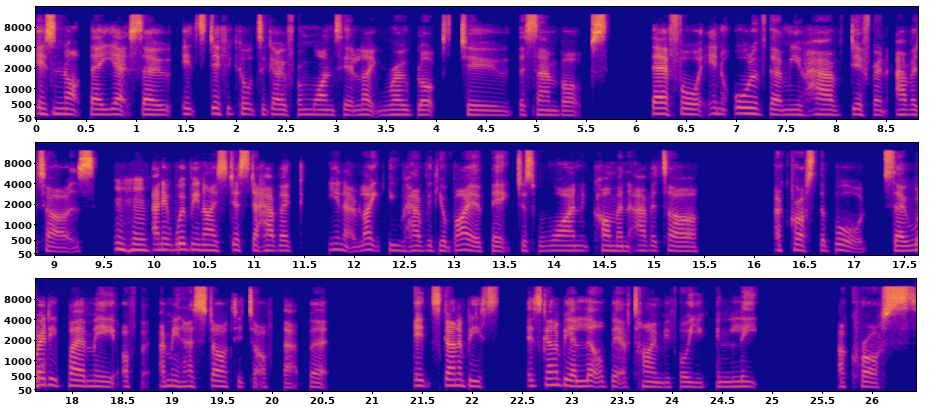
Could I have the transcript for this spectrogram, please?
is not there yet. So it's difficult to go from one to like Roblox to the sandbox. Therefore, in all of them, you have different avatars. Mhm. And it would be nice just to have a, you know, like you have with your biopic, just one common avatar across the board. So Ready Player Me off I mean, has started to offer that, but it's going to be it's going to be a little bit of time before you can leap across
